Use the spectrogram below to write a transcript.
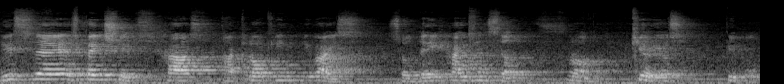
This uh, spaceship has a clocking device, so they hide themselves from curious people.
